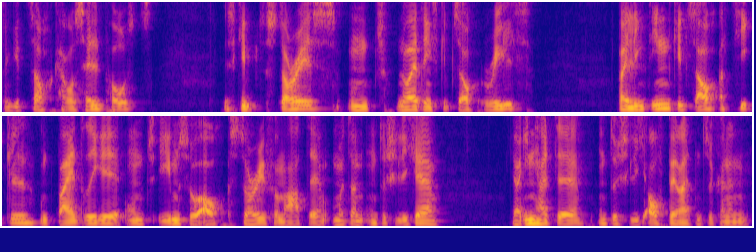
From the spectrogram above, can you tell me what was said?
dann gibt es auch Karussell-Posts, es gibt Stories und neuerdings gibt es auch Reels. Bei LinkedIn gibt es auch Artikel und Beiträge und ebenso auch Story-Formate, um dann unterschiedliche ja, Inhalte unterschiedlich aufbereiten zu können.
